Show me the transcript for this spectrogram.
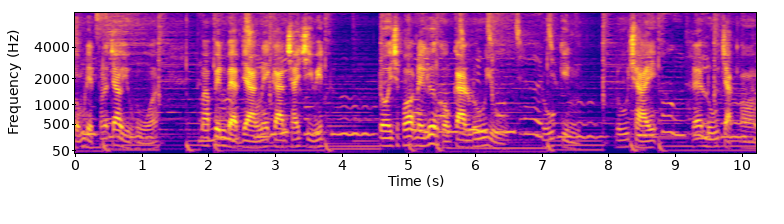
สมเด็จพระเจ้าอยู่หัว มาเป็นแบบอย่างในการใช้ชีวิต โดยเฉพาะในเรื่องของการรู้อยู่ รู้กิน รู้ใช้ และรู้จักออม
